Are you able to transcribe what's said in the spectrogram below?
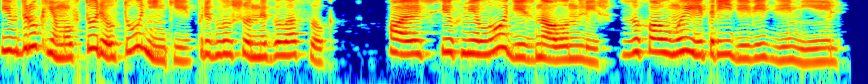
И вдруг ему вторил тоненький, приглушенный голосок. А из всех мелодий знал он лишь «За холмы и три девять земель».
